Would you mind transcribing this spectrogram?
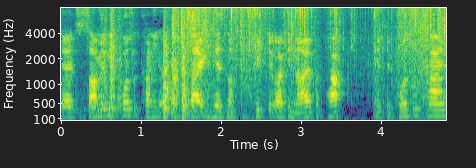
äh, zusammengepuzzelt, kann ich euch auch zeigen. Hier ist noch die Tüte original verpackt mit den Puzzleteilen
